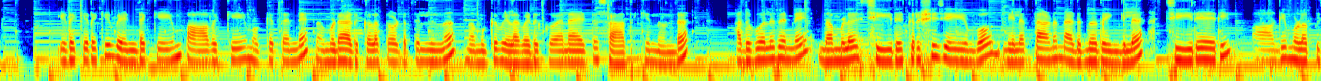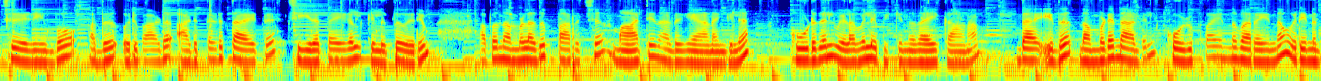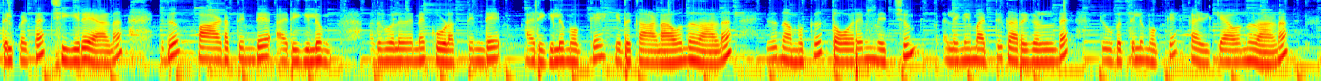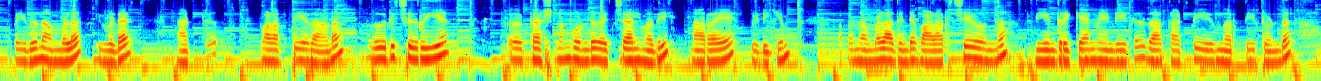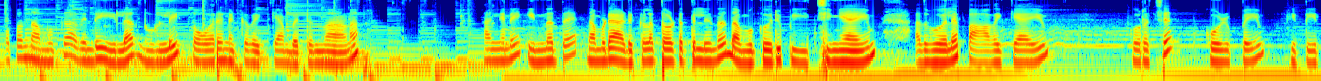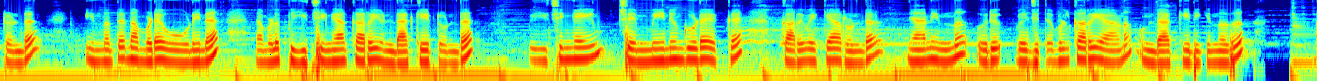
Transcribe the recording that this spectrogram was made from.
ഇടയ്ക്കിടയ്ക്ക് വെണ്ടയ്ക്കയും പാവയ്ക്കയും ഒക്കെ തന്നെ നമ്മുടെ അടുക്കളത്തോട്ടത്തിൽ നിന്ന് നമുക്ക് വിളവെടുക്കുവാനായിട്ട് സാധിക്കുന്നുണ്ട്. അതുപോലെ തന്നെ നമ്മൾ ചീര കൃഷി ചെയ്യുമ്പോൾ നിലത്താണ് നടുന്നതെങ്കിൽ ചീരയരി പാകി മുളപ്പിച്ച് കഴിയുമ്പോൾ അത് ഒരുപാട് അടുത്തടുത്തായിട്ട് ചീരത്തൈകൾ കിളുത്ത് വരും. അപ്പോൾ നമ്മളത് പറിച്ച് മാറ്റി നടുകയാണെങ്കിൽ കൂടുതൽ വിളവ് ലഭിക്കുന്നതായി കാണാം. ദാ ഇത് നമ്മുടെ നാട്ടിൽ കൊഴുപ്പ എന്ന് പറയുന്ന ഒരിനത്തിൽപ്പെട്ട ചീരയാണ്. ഇത് പാടത്തിന്റെ അരികിലും അതുപോലെ തന്നെ കുളത്തിന്റെ അരികിലുമൊക്കെ ഇത് കാണാവുന്നതാണ്. ഇത് നമുക്ക് തോരൻ വെച്ചും അല്ലെങ്കിൽ മറ്റ് കറികളുടെ രൂപത്തിലുമൊക്കെ കഴിക്കാവുന്നതാണ്. അപ്പോൾ ഇത് നമ്മൾ ഇവിടെ നട്ട് വളർത്തിയതാണ്. അതൊരു ചെറിയ കഷ്ണം കൊണ്ട് വെച്ചാൽ മതി. നിറയെ പിടിക്കും. അപ്പം നമ്മൾ അതിന്റെ വളർച്ചയൊന്ന് നിയന്ത്രിക്കാൻ വേണ്ടിയിട്ട് ഇതാ കട്ട് ചെയ്ത് നിർത്തിയിട്ടുണ്ട്. ഒപ്പം നമുക്ക് അതിന്റെ ഇല നുള്ളി തോരനൊക്കെ വെക്കാൻ പറ്റുന്നതാണ്. അങ്ങനെ ഇന്നത്തെ നമ്മുടെ അടുക്കളത്തോട്ടത്തിൽ നിന്ന് നമുക്കൊരു പീച്ചിങ്ങായും അതുപോലെ പാവയ്ക്കായും കുറച്ച് കൊഴുപ്പയും കിട്ടിയിട്ടുണ്ട്. ഇന്നത്തെ നമ്മുടെ ഊണിന് നമ്മൾ പീച്ചിങ്ങ കറി ഉണ്ടാക്കിയിട്ടുണ്ട്. പീച്ചിങ്ങയും ചെമ്മീനും കൂടെയൊക്കെ കറി വയ്ക്കാറുണ്ട് ഞാൻ ഇന്ന് ഒരു വെജിറ്റബിൾ കറിയാണ് ഉണ്ടാക്കിയിരിക്കുന്നത്.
